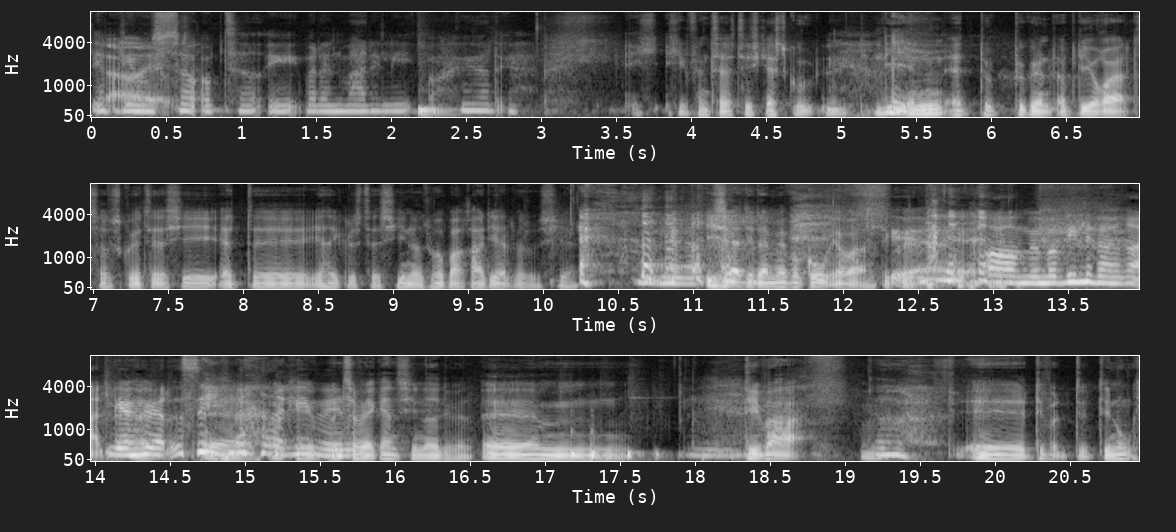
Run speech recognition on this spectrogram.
jeg Ja, blev ja. så optaget af, hvordan var det lige at høre det? Helt fantastisk. Jeg skulle, lige inden at du begyndte at blive rørt, så skulle jeg til at sige, at øh, jeg havde ikke lyst til at sige noget. Du har bare ret i alt, hvad du siger. Ja. Især det der med, hvor god jeg var. Det kunne jeg ikke. Åh, oh, men hvor ville det være rart lige at høre det senere Ja, okay, alligevel. men så vil jeg gerne sige noget alligevel. Øhm, det var, øh, det var det, det er nogle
